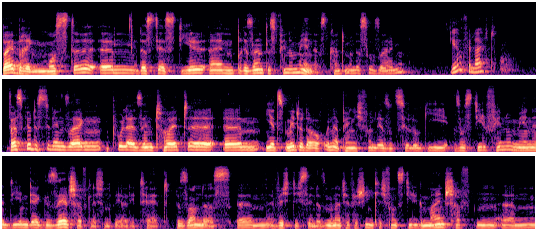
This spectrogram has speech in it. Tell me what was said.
beibringen musste, ähm, dass der Stil ein brisantes Phänomen ist. Könnte man das so sagen? Ja, vielleicht. Was würdest du denn sagen, Pula, sind heute ähm, jetzt mit oder auch unabhängig von der Soziologie so Stilphänomene, die in der gesellschaftlichen Realität besonders ähm, wichtig sind? Also man hat ja verschiedentlich von Stilgemeinschaften ähm,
